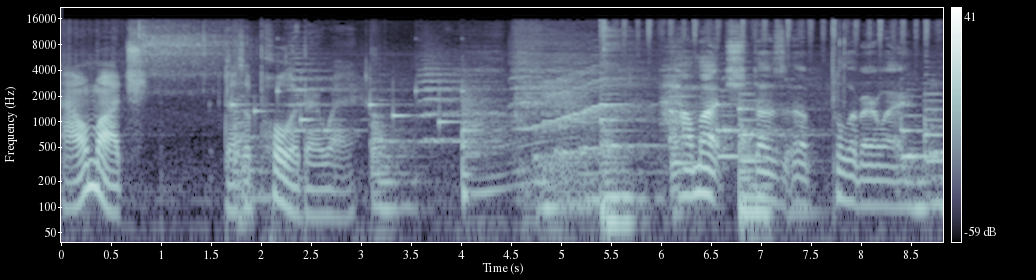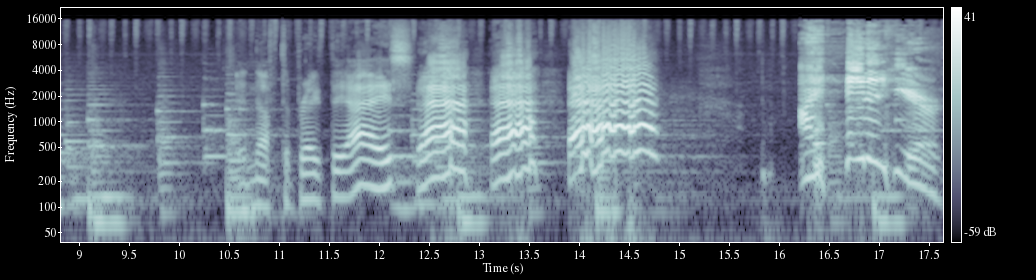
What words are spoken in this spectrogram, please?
how much does a polar bear weigh How much does a polar bear weigh? enough to break the ice ah, ah, ah! I hate it here.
